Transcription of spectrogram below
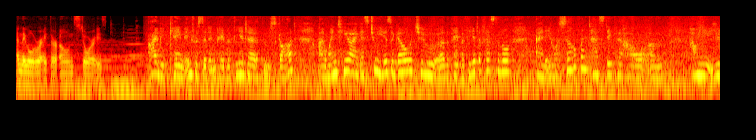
and they will write their own stories. I became interested in paper theater through Scott. I went here, I guess, two years ago to uh, the Paper Theater Festival, and it was so fantastic how um, how you, you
